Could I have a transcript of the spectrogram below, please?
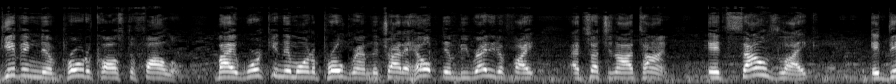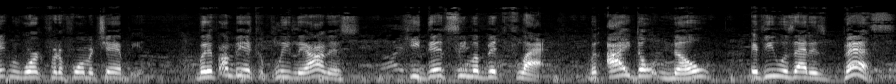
giving them protocols to follow by working them on a program to try to help them be ready to fight at such an odd time. It sounds like it didn't work for the former champion. But if I'm being completely honest, he did seem a bit flat. But I don't know if he was at his best,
